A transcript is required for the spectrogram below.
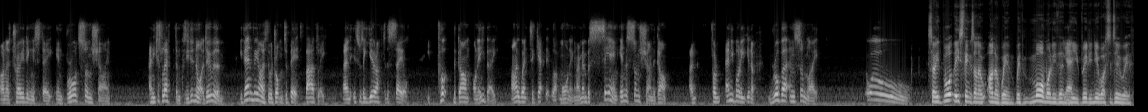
on a trading estate in broad sunshine, and he just left them because he didn't know what to do with them. He then realised they were dropping to bits badly, and this was a year after the sale. He put the garm on eBay. I went to get it that morning, and I remember seeing in the sunshine the garm. And for anybody, you know, rubber and sunlight. Whoa! So he'd bought these things on a on a whim with more money than Yeah. he really knew what to do with,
